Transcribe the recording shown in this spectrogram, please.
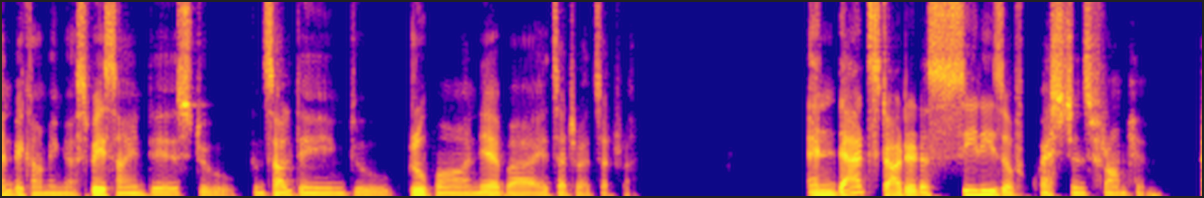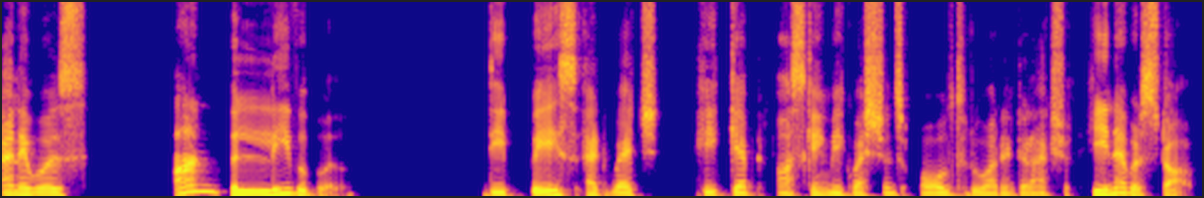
and becoming a space scientist to consulting to Groupon, nearbuy, etc., etc. And that started a series of questions from him. And it was unbelievable the pace at which he kept asking me questions all through our interaction. He never stopped.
